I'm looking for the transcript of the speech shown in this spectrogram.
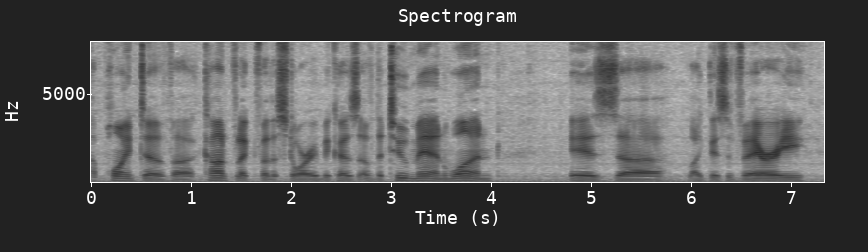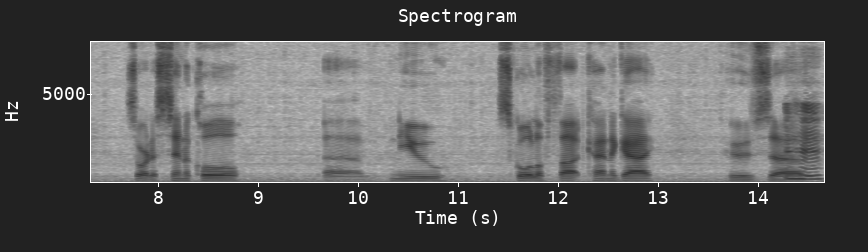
a point of uh, conflict for the story because of the two men one is uh, like this very sort of cynical uh, new school of thought kind of guy who's uh, Mhm.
